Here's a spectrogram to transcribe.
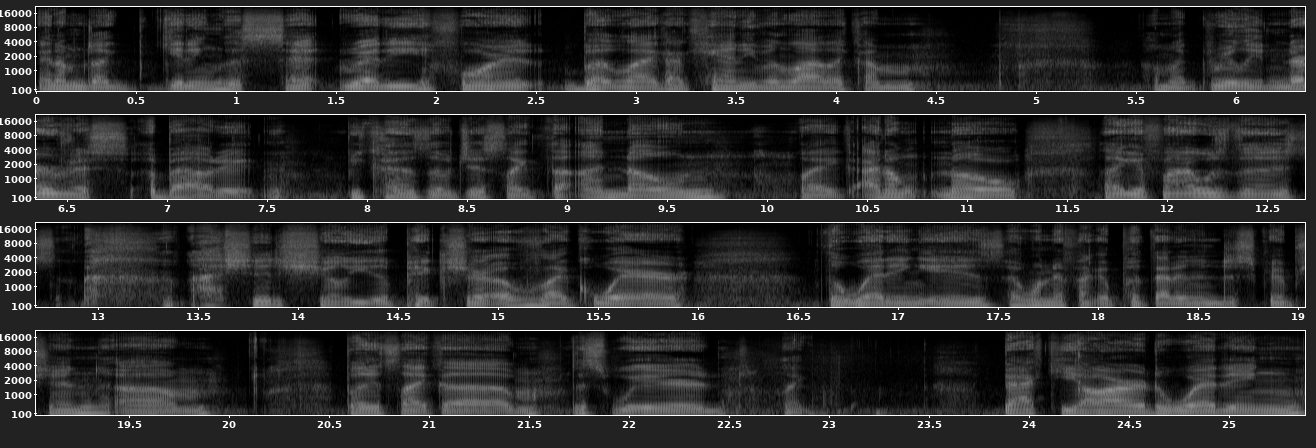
and I'm like getting the set ready for it, but like I can't even lie, like I'm I'm like really nervous about it because of just like the unknown. Like I don't know like if I was the I should show you a picture of like where the wedding is. I wonder if I could put that in the description. Um but it's like um this weird like backyard wedding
